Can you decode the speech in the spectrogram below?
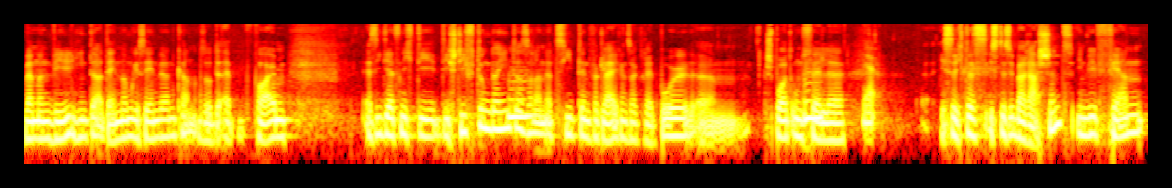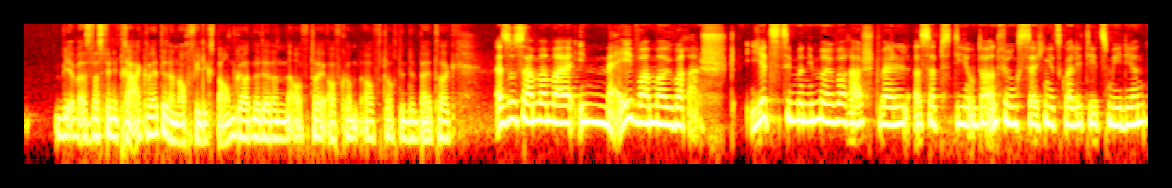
wenn man will, hinter Addendum gesehen werden kann? Also der, vor allem, er sieht jetzt nicht die, die Stiftung dahinter, mhm. sondern er zieht den Vergleich und sagt Red Bull, ähm, Sportunfälle. Mhm. Ja. Ist, euch das, ist das überraschend, inwiefern was, was für eine Tragweite, dann auch Felix Baumgartner, der dann auftaucht, auftaucht in dem Beitrag. Also sagen wir mal, im Mai waren wir überrascht. Jetzt sind wir nicht mehr überrascht, weil äh, selbst die unter Anführungszeichen jetzt Qualitätsmedien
